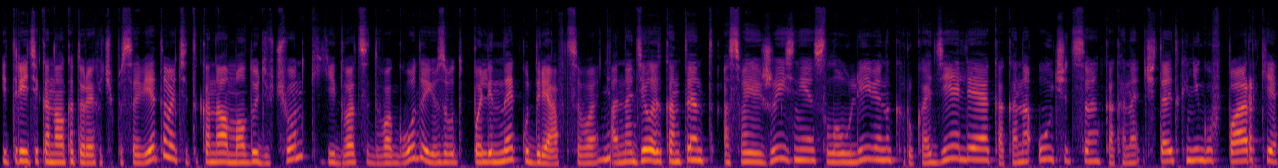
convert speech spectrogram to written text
И третий канал, который я хочу посоветовать, это канал молодой девчонки, ей 22 года, ее зовут Полине Кудрявцева. Она делает контент о своей жизни, slow living, рукоделие, как она учится, как она читает книгу в парке.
